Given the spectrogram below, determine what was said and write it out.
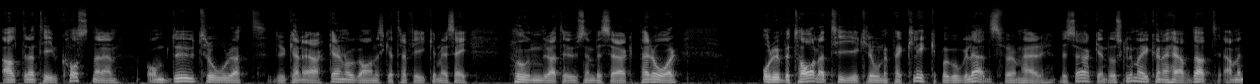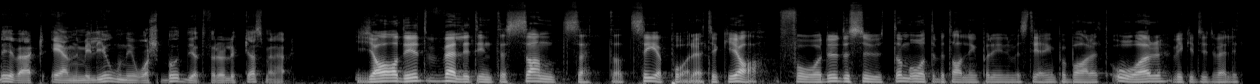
alternativkostnaden. Om du tror att du kan öka den organiska trafiken med säg 100 000 besök per år och du betalar 10 kronor per klick på Google Ads för de här besöken, då skulle man ju kunna hävda att ja, men det är värt en miljon i årsbudget för att lyckas med det här. Ja, det är ett väldigt intressant sätt att se på det tycker jag. Får du dessutom återbetalning på din investering på bara ett år, vilket är väldigt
